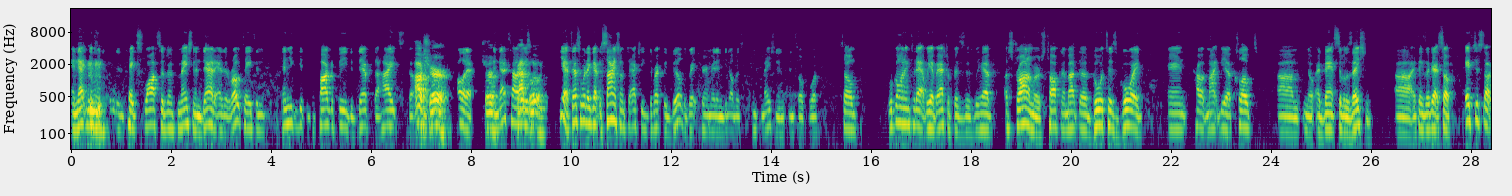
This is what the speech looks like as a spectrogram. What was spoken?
and that gives mm-hmm. you the ability to take swaths of information and data as it rotates, and then you can get the topography, the depth, the heights. The, oh, sure. All of that. Sure. And that's how absolutely. They, yes, that's where they got the science from to actually directly build the Great Pyramid and get all this information and, and so forth. So we're going into that. We have astrophysicists, we have astronomers talking about the Boötes void and how it might be a cloaked, um, you know, advanced civilization uh, and things like that. So it's just a,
